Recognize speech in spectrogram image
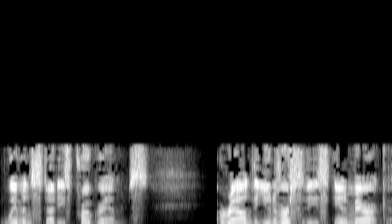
women's studies programs around the universities in America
